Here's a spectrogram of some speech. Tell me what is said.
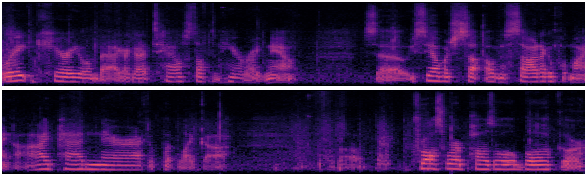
great carry-on bag. I got a towel stuffed in here right now. So you see how much on the side I can put my iPad in there. I can put like a, a crossword puzzle book or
